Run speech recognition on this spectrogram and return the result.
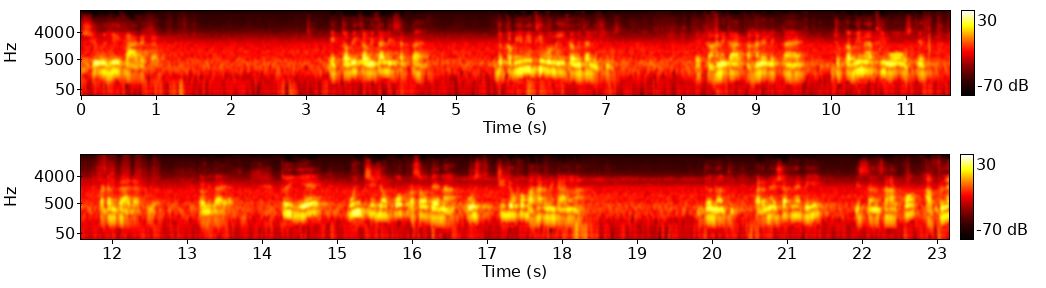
शिव ही कार्य कर रहा है। एक कवि कविता लिख सकता है, जो कभी नहीं थी वो नई कविता लिखी उसने। एक कहानीकार कहानी लिखता है, जो कभी ना थी वो उसके पटल पे आ जाती है, कविता आ जाती है। तो ये उन चीज़ों को प्रसव देना, उस चीज़ों को बाहर निकालना, जो न थी। परमेश्वर ने भी इस संसार को अपने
